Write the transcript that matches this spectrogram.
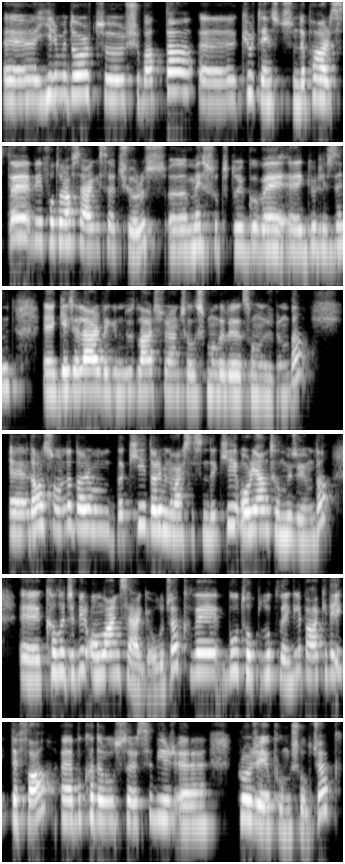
24 ee, Şubat'ta e, Kürt Enstitüsü'nde Paris'te bir fotoğraf sergisi açıyoruz. Mesut Duygu ve e, Güliz'in e, geceler ve gündüzler süren çalışmaları sonucunda. Ee, daha sonra da Durham'daki, Durham Üniversitesi'ndeki Oriental Museum'da kalıcı bir online sergi olacak ve bu toplulukla ilgili belki de ilk defa bu kadar uluslararası bir proje yapılmış olacak.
